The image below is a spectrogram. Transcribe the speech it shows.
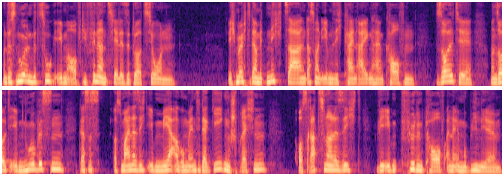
und es nur in Bezug eben auf die finanzielle Situation. Ich möchte damit nicht sagen, dass man eben sich kein Eigenheim kaufen sollte. Man sollte eben nur wissen, dass es aus meiner Sicht eben mehr Argumente dagegen sprechen, aus rationaler Sicht, wie eben für den Kauf einer Immobilie.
